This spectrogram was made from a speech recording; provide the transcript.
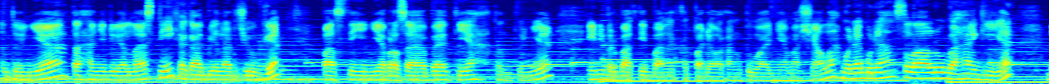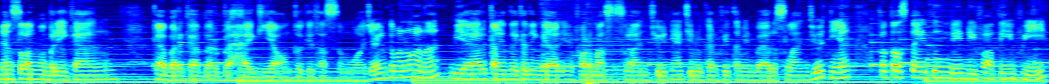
Tentunya tak hanya Dede Lesti, kakak Bilar juga. Pastinya persahabat ya, tentunya ini berbakti banget kepada orang tuanya. Masya Allah, mudah-mudahan selalu bahagia dan selalu memberikan kabar-kabar bahagia untuk kita semua. Jangan ke mana-mana, biar kalian tidak ketinggalan informasi selanjutnya, cedukan vitamin baru selanjutnya. Total stay tune di Diva TV,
